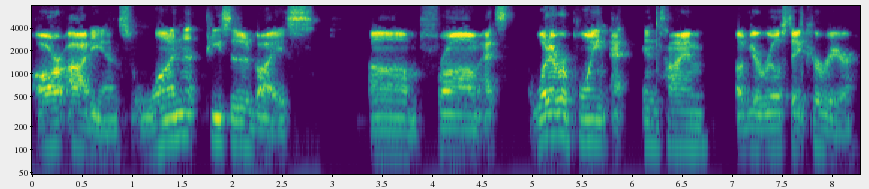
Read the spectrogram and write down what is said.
our audience one piece of advice um, from at whatever point at, in time of your real estate career,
